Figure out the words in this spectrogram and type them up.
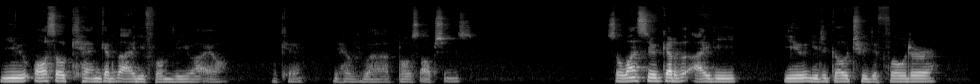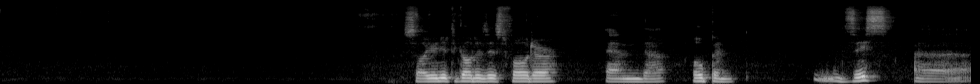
You also can get the ID from the URL okay? You have uh, both options so once you get the ID you need to go to the folder So you need to go to this folder and uh, open this. Uh,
